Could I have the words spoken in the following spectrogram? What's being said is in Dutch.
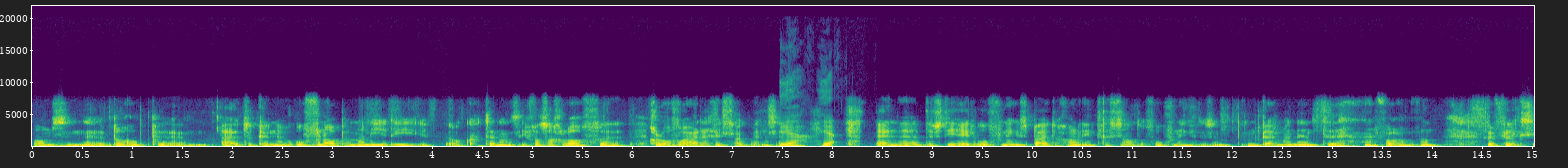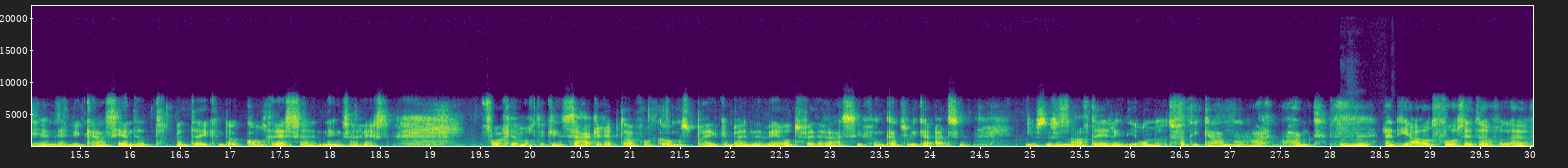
om zijn uh, beroep uh, uit te kunnen oefenen op een manier die ook ten aanzien van zijn geloof uh, geloofwaardig is, zou ik bijna zeggen. Ja, ja. En dus die hele oefening is buitengewoon interessant, of oefeningen, dus een, een permanente vorm van reflectie en educatie. En dat betekent ook congressen links en rechts. Vorig jaar mocht ik in Zagreb daarvoor komen spreken bij de Wereldfederatie van Katholieke Artsen. Dus dat is een afdeling die onder het Vaticaan eh, hangt. Mhm. En die oud-voorzitter, uh,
